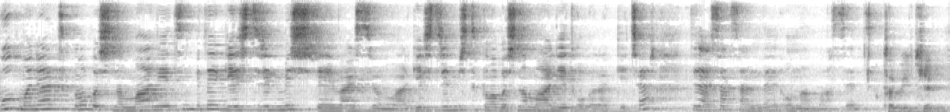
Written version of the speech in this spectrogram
Bu manuel tıklama başına maliyetin bir de geliştirilmiş e, versiyonu var. Geliştirilmiş tıklama başına maliyet olarak geçer. Dilersen sen de ondan bahset. Tabii ki.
